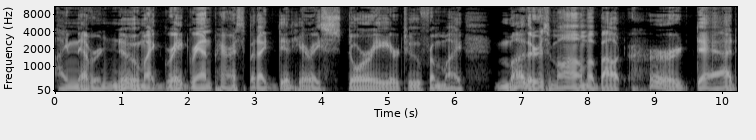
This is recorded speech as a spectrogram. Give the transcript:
I never knew my great grandparents, but I did hear a story or two from my mother's mom about her dad.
